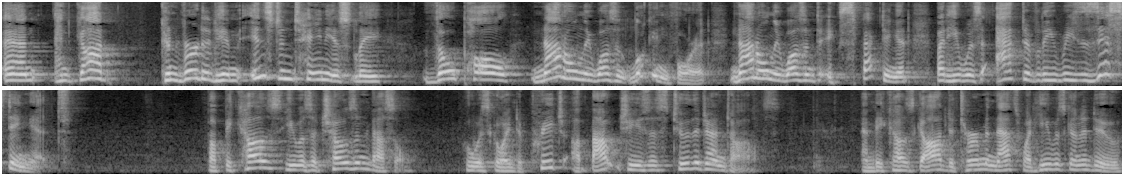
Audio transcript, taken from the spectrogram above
And, and God converted him instantaneously, though Paul not only wasn't looking for it, not only wasn't expecting it, but he was actively resisting it. But because he was a chosen vessel who was going to preach about Jesus to the Gentiles, and because God determined that's what he was going to do,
